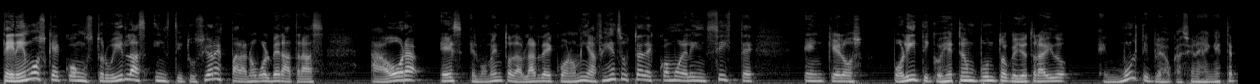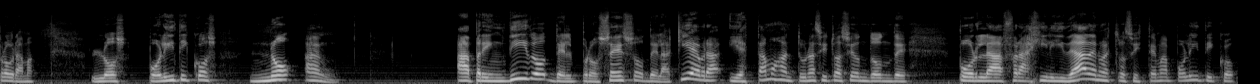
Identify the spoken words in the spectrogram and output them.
Tenemos que construir las instituciones para no volver atrás. Ahora es el momento de hablar de economía. Fíjense ustedes cómo él insiste en que los políticos, y este es un punto que yo he traído en múltiples ocasiones en este programa, los políticos no han aprendido del proceso de la quiebra y estamos ante una situación donde por la fragilidad de nuestro sistema político,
